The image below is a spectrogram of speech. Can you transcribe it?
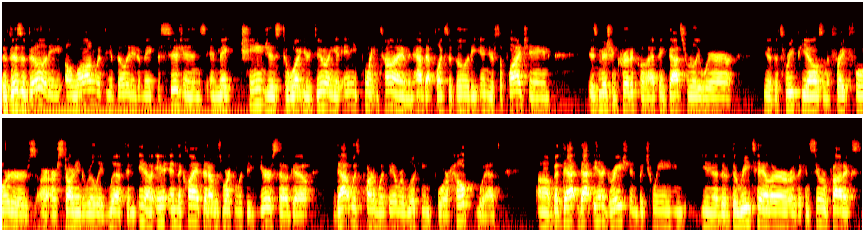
the visibility along with the ability to make decisions and make changes to what you're doing at any point in time and have that flexibility in your supply chain is mission critical. And I think that's really where you know the 3PLs and the freight forwarders are, are starting to really lift. And you know, and the client that I was working with a year or so ago, that was part of what they were looking for help with. Uh, but that that integration between you know the, the retailer or the consumer products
